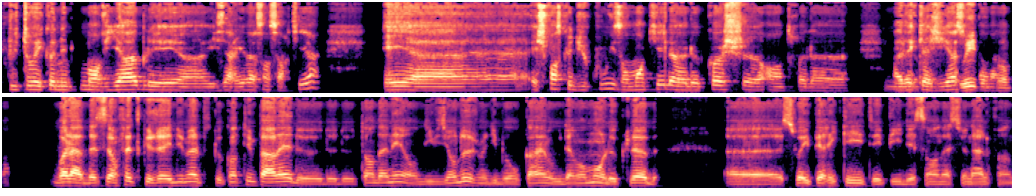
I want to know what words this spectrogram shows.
plutôt économiquement viable et euh, ils arrivent à s'en sortir. Euh, et, je pense que du coup, ils ont manqué le, coche euh, entre le, avec la GIA. Oui, Voilà, ben c'est en fait ce que j'avais du mal, parce que quand tu me parlais de, de, de tant d'années en Division 2, je me dis, bon, quand même, au bout d'un moment, le club euh, soit hypericlite et puis il descend en national, enfin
